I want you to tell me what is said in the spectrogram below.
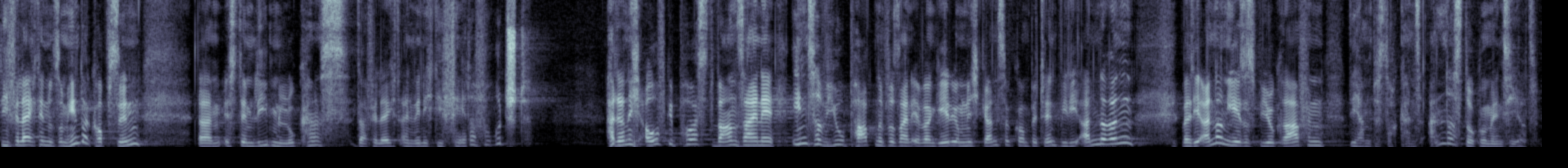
die vielleicht in unserem Hinterkopf sind? Ähm, ist dem lieben Lukas da vielleicht ein wenig die Feder verrutscht? Hat er nicht aufgepasst? Waren seine Interviewpartner für sein Evangelium nicht ganz so kompetent wie die anderen? Weil die anderen Jesus-Biografen, die haben das doch ganz anders dokumentiert.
